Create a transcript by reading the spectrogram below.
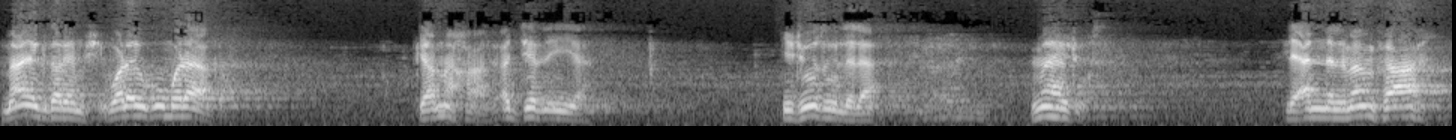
ما يقدر يمشي ولا يقوم ولا يقف قال ما خالف أجرني إياه. يجوز ولا لا؟ ما يجوز لأن المنفعة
